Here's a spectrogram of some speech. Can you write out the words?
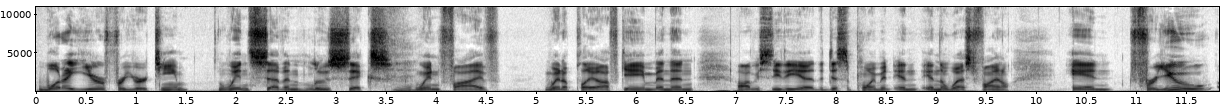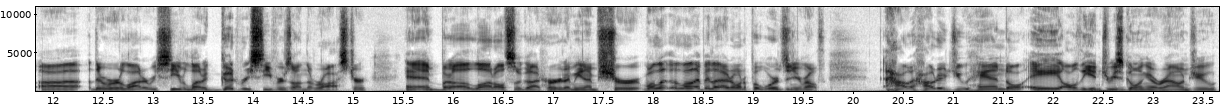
What a year for your team. Win seven, lose six, win five, win a playoff game, and then obviously the uh, the disappointment in, in the West Final. And for you, uh, there were a lot of receiver, a lot of good receivers on the roster, and but a lot also got hurt. I mean, I'm sure. Well, I don't want to put words in your mouth. How how did you handle a all the injuries going around you,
